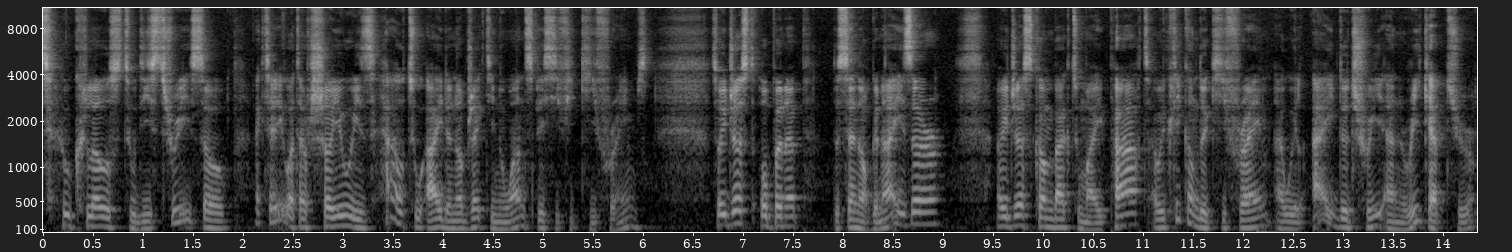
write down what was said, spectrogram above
too close to this tree, so actually what I'll show you is how to hide an object in one specific keyframes. So I just open up the scene organizer, I just come back to my part, I will click on the keyframe, I will hide the tree and recapture,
